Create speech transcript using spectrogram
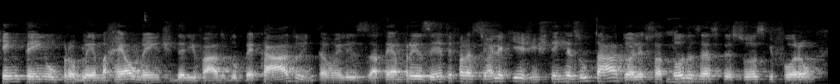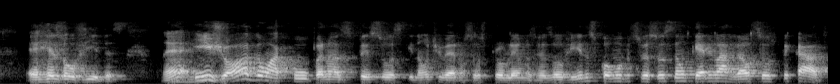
quem tem o um problema realmente derivado do pecado, então eles até apresentam e falam assim: olha aqui, a gente tem resultado, olha só todas as pessoas que foram é, resolvidas. Né? E jogam a culpa nas pessoas que não tiveram seus problemas resolvidos, como as pessoas que não querem largar os seus pecados.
